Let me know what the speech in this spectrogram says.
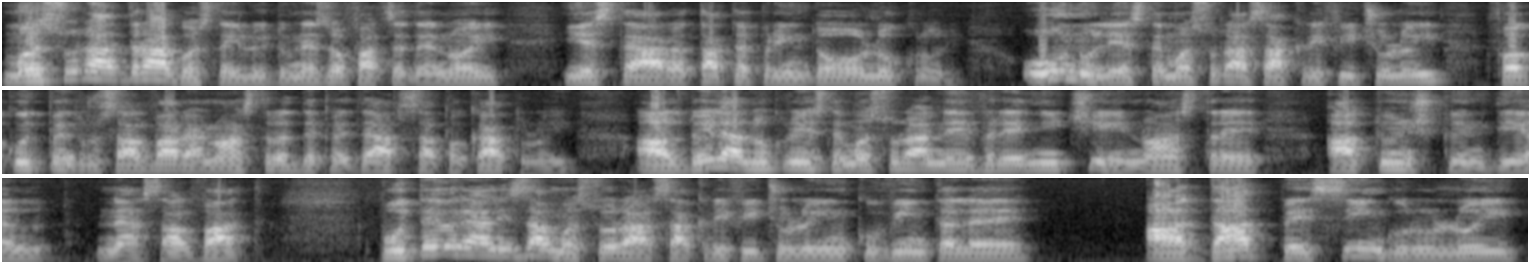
Măsura dragostei lui Dumnezeu față de noi este arătată prin două lucruri. Unul este măsura sacrificiului făcut pentru salvarea noastră de pedeapsa păcatului. Al doilea lucru este măsura nevredniciei noastre atunci când El ne-a salvat. Putem realiza măsura sacrificiului în cuvintele a dat pe singurul lui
